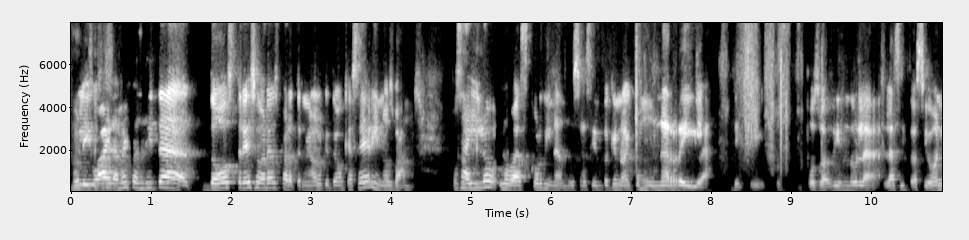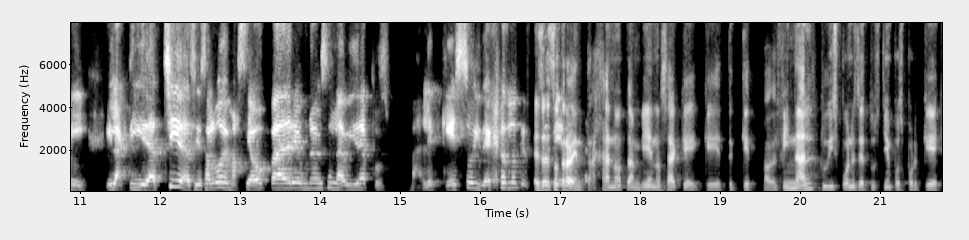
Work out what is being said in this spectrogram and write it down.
o le digo, ay, dame chancita dos, tres horas para terminar lo que tengo que hacer y nos vamos pues ahí lo, lo, vas coordinando, o sea, siento que no hay como una regla de que pues, pues vas viendo la, la situación y, y, la actividad chida, si es algo demasiado padre una vez en la vida, pues vale queso y dejas lo que... Esa es otra ventaja, ¿no? También, o sea, que, que, que, al final tú dispones de tus tiempos, porque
